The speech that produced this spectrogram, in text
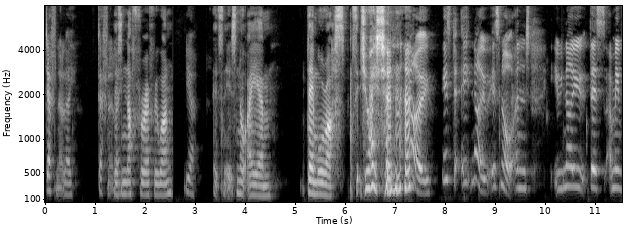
definitely. Definitely. There's enough for everyone. Yeah. It's it's not a um them or us situation. no, it's it, no, it's not. And you know, there's. I mean,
